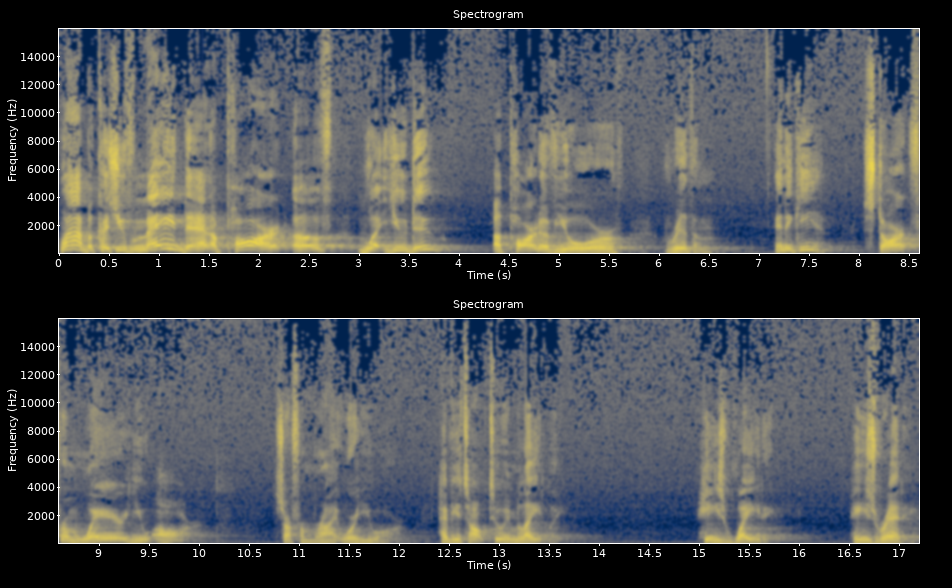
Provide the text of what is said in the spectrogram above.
Why? Because you've made that a part of what you do, a part of your rhythm. And again, start from where you are. Start from right where you are. Have you talked to him lately? He's waiting, he's ready.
